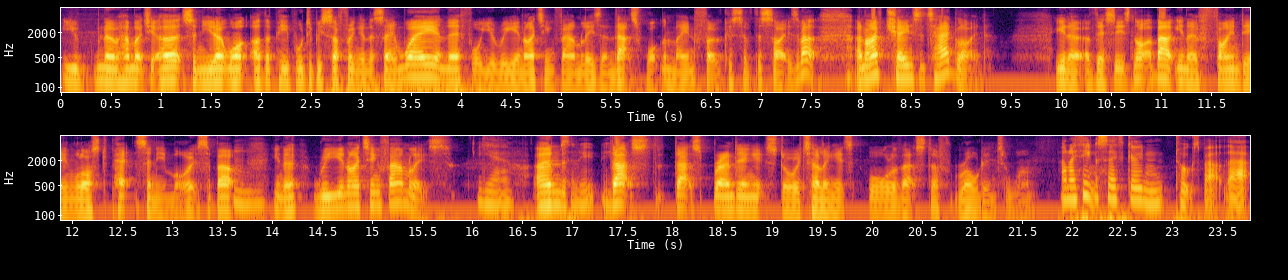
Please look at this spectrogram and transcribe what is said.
you know how much it hurts and you don't want other people to be suffering in the same way and therefore you're reuniting families and that's what the main focus of the site is about and I've changed the tagline you know of this it's not about you know finding lost pets anymore it's about you know reuniting families Yeah. and Absolutely. that's that's branding it's storytelling it's all of that stuff rolled into one And I think Seth Godin talks about that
